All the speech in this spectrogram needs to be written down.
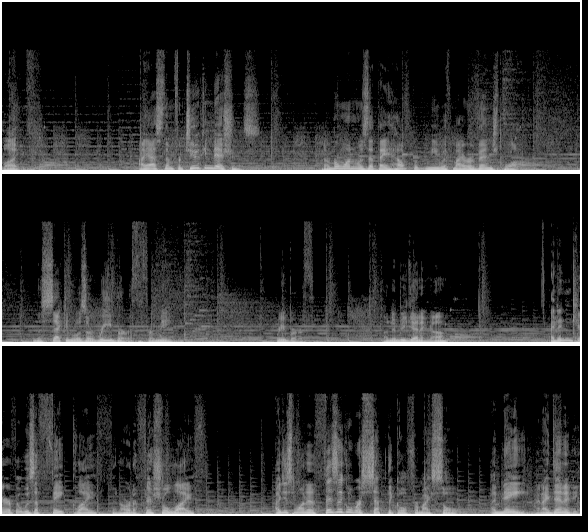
Life. I asked them for two conditions. Number one was that they help me with my revenge plot, and the second was a rebirth for me. Rebirth. A new beginning, huh? I didn't care if it was a fake life, an artificial life. I just wanted a physical receptacle for my soul, a name, an identity,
